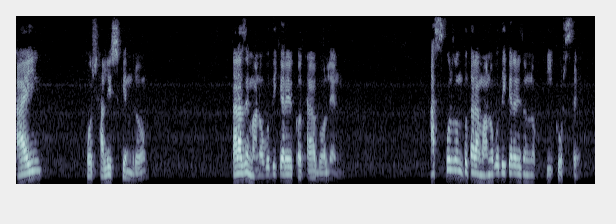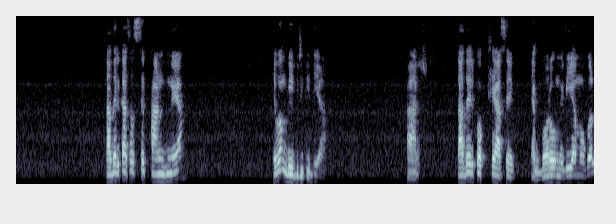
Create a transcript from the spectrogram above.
আইন ও সালিশ কেন্দ্র, তারা যে মানবাধিকারের কথা বলেন, আজ পর্যন্ত তারা মানবাধিকারের জন্য কি করছে? তাদের কাজ হচ্ছে ফান্ড নেয়া এবং বিবৃতি দেয়া। আর তাদের পক্ষে আছে এক বড় মিডিয়া মোগল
